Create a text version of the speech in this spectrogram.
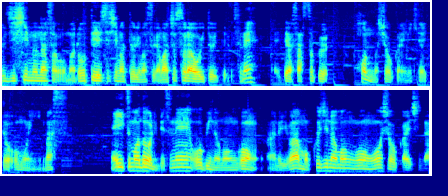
自信のなさを、まあ、露呈してしまっておりますが、まあ、ちょっとそれは置いといてですね。では早速、本の紹介に行きたいと思います。いつも通りですね、帯の文言、あるいは目次の文言を紹介しな、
